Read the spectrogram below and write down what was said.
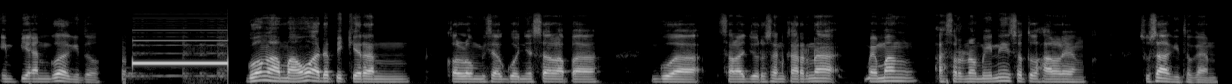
impian gue gitu. Gue nggak mau ada pikiran kalau misal gue nyesel apa gue salah jurusan karena memang astronomi ini suatu hal yang susah gitu kan.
